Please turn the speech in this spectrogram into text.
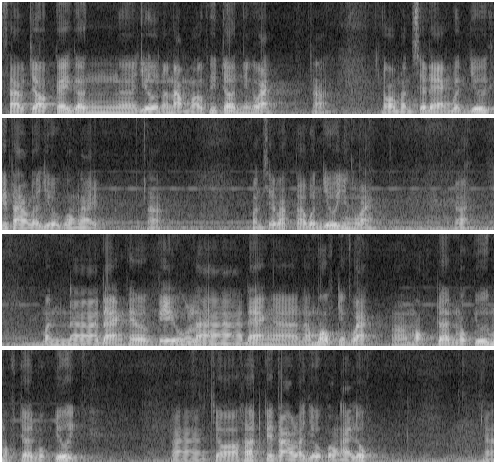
Sao cho cái gân à, dừa nó nằm ở phía trên nha các bạn. Đó. Rồi mình sẽ đang bên dưới cái tàu lá dừa còn lại. Đó. Mình sẽ bắt ở bên dưới nha các bạn. Rồi. Mình à, đang theo kiểu là đang 51 nha các bạn. Đó, một trên một dưới một trên một dưới. Và cho hết cái tàu lá dừa còn lại luôn. Đó.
